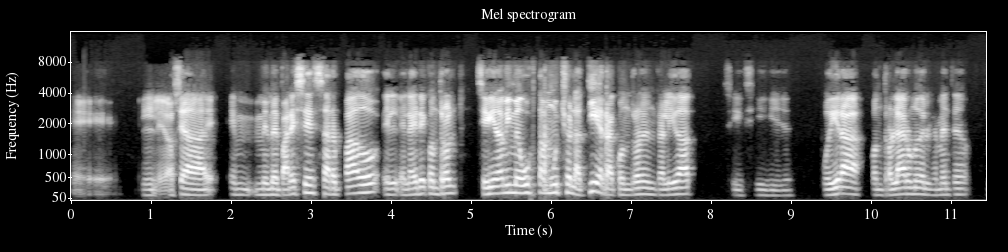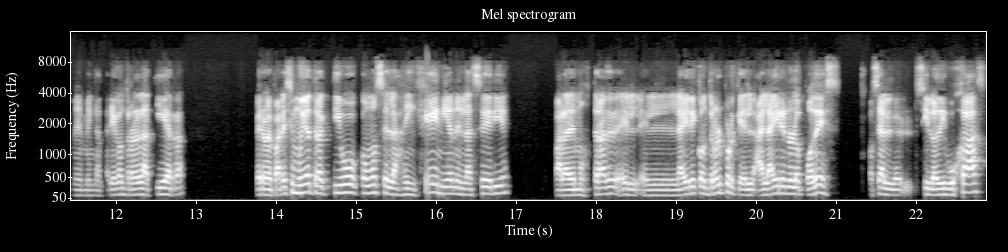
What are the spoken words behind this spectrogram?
Eh, o sea, em, me, parece zarpado el, aire control. Si bien a mí me gusta mucho la tierra control en realidad, si, si pudiera controlar uno de los elementos, me, me encantaría controlar la tierra, pero me parece muy atractivo cómo se las ingenian en la serie para demostrar el, aire control, porque al aire no lo podés. O sea, si lo dibujás,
